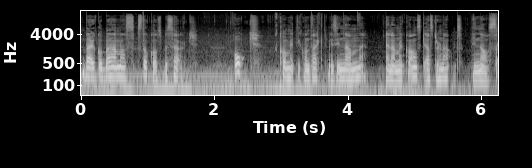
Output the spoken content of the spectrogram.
Barack Obamas Stockholmsbesök och kommit i kontakt med sin namne, en amerikansk astronaut vid NASA.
